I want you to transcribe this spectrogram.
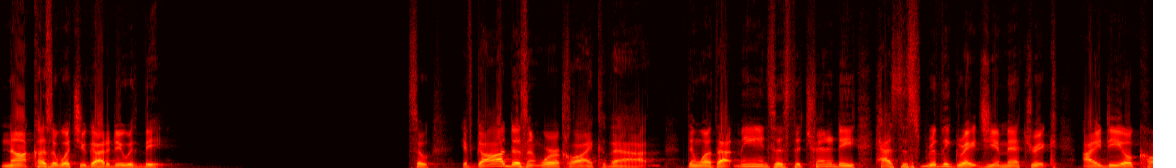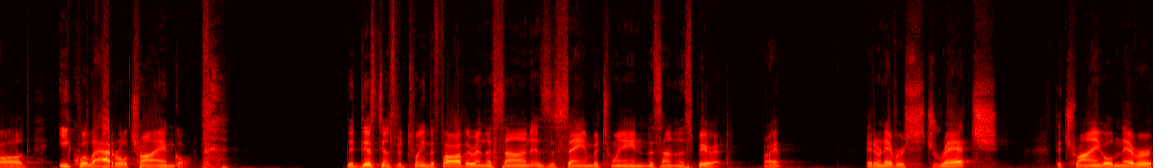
not because of what you got to do with B. So if God doesn't work like that, then what that means is the Trinity has this really great geometric ideal called equilateral triangle. the distance between the Father and the Son is the same between the Son and the Spirit, right? They don't ever stretch. The triangle never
